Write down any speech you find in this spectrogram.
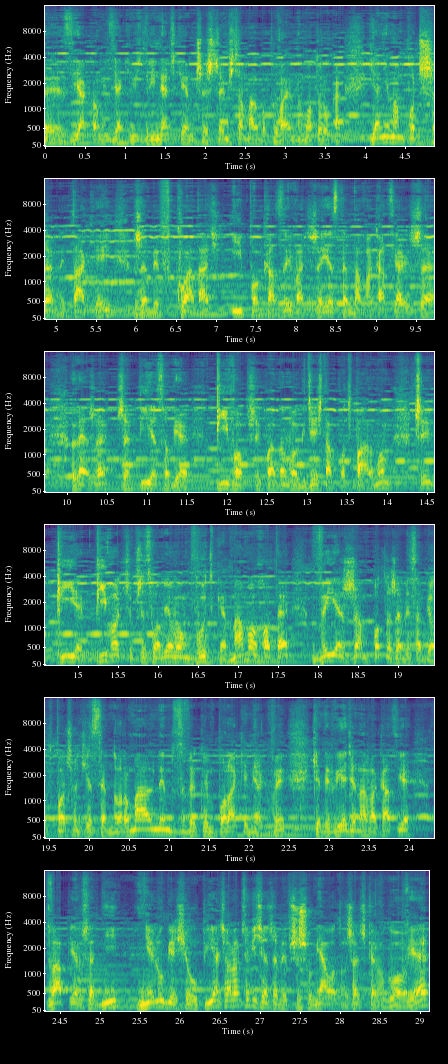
y, z, jakąś, z jakimś drineczkiem, czy z czymś tam, albo pływają na motorukach. Ja nie mam potrzeby takiej, żeby wkładać i pokazywać, że jestem na wakacjach, że leżę, że piję sobie piwo przykładowo gdzieś tam pod palmą, czy piję piwo, czy przysłowiową wódkę. Mam ochotę, wyjeżdżam po to, żeby sobie odpocząć. Jestem normalnym, zwykłym Polakiem jak wy. Kiedy wyjedzie na wakacje, dwa pierwsze dni, nie lubię się upijać, ale oczywiście, żeby przyszumiało troszeczkę w głowie,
